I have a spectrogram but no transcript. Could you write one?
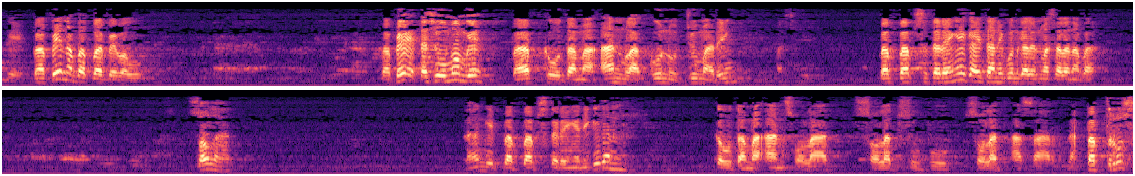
Nggih, babe napa babe bau? Babe tes umum nggih, bab keutamaan melaku nuju maring Bab-bab sederenge kaitanipun kalian masalah apa? Salat. Nah, bab-bab sederenge ini kan keutamaan salat, salat subuh, salat asar. Nah, bab terus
